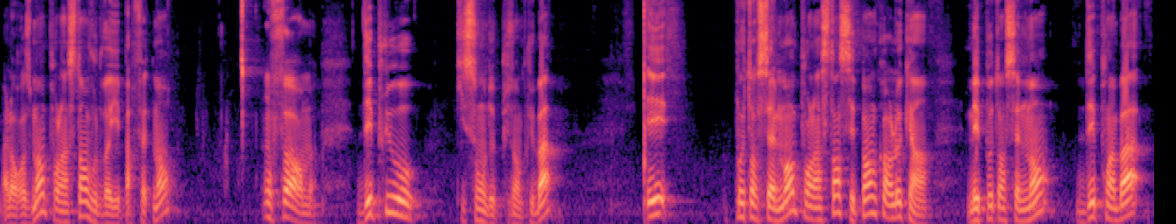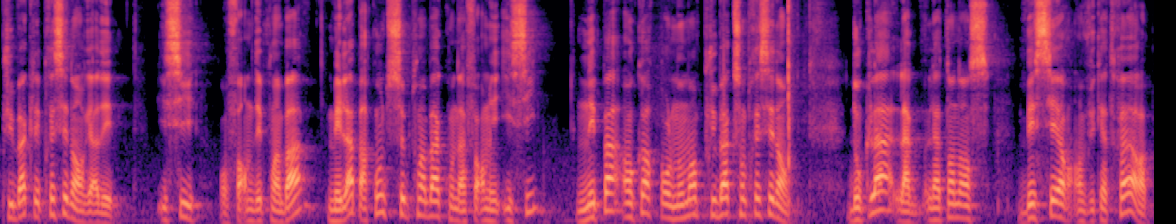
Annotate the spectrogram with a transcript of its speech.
Malheureusement, pour l'instant, vous le voyez parfaitement, on forme des plus hauts qui sont de plus en plus bas et potentiellement, pour l'instant, ce n'est pas encore le cas, hein, mais potentiellement des points bas plus bas que les précédents. Regardez, ici, on forme des points bas, mais là, par contre, ce point bas qu'on a formé ici, n'est pas encore pour le moment plus bas que son précédent. Donc là, la, tendance baissière en vue 4 heures,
